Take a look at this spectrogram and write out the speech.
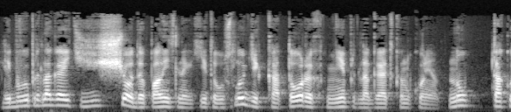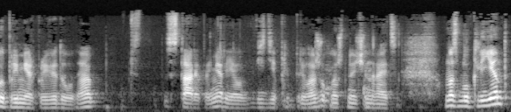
Либо вы предлагаете еще дополнительные какие-то услуги, которых не предлагает конкурент. Ну, такой пример приведу, да, старый пример, я его везде привожу, потому что мне очень нравится. У нас был клиент,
